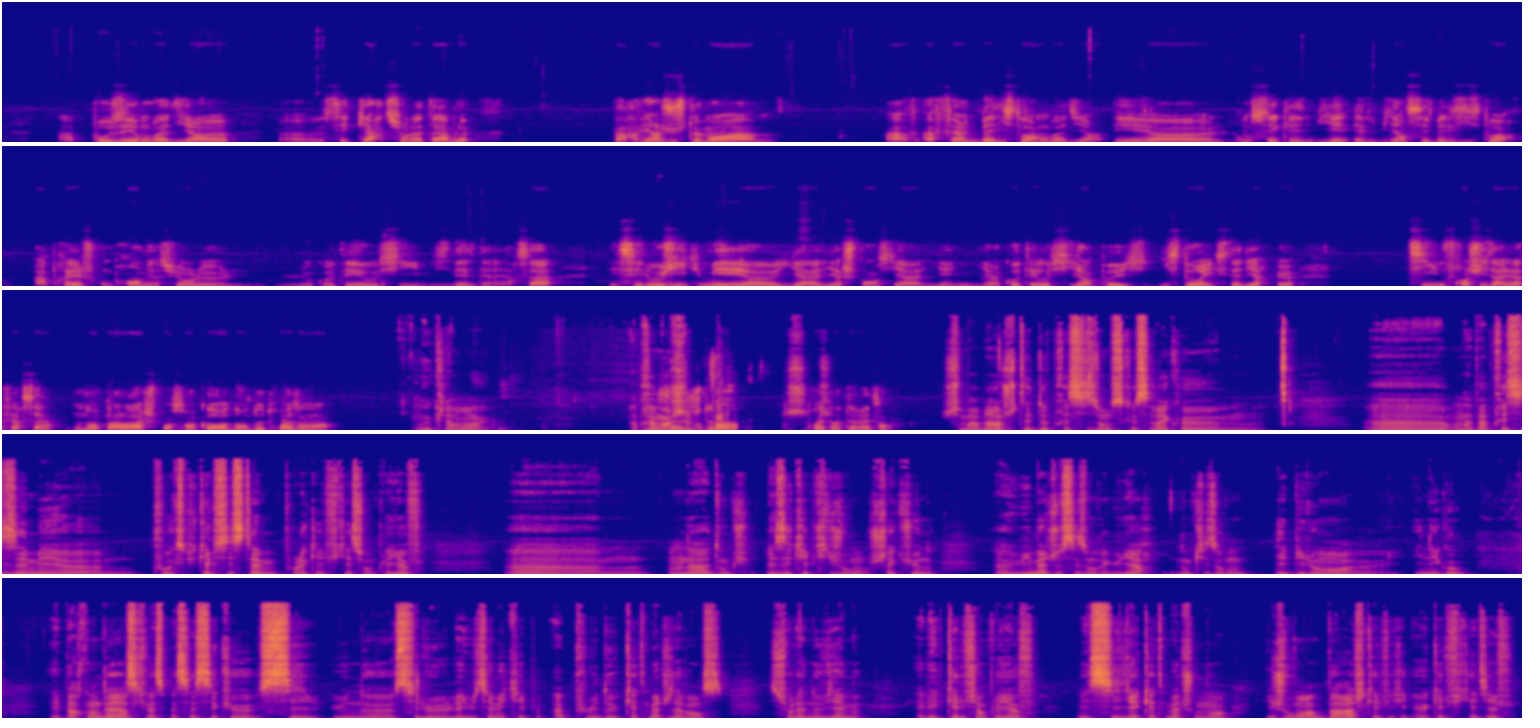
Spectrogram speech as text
poser, on va dire, euh, euh ses cartes sur la table, parvient justement à, à, faire une belle histoire, on va dire. Et euh, on sait que la NBA aime bien ces belles histoires. Après, je comprends bien sûr le, côté aussi business derrière ça, et c'est logique. Mais euh, il y, a, je pense, il y a, un côté aussi un peu historique, c'est-à-dire que si une franchise arrive à faire ça, on en parlera, je pense, encore dans 2-3 ans. Hein. Oui, clairement, ouais. Après, Et moi, ça, je, ça pourrait être intéressant. J'aimerais bien ajouter deux précisions parce que c'est vrai que euh, on n'a pas précisé, mais euh, pour expliquer le système pour la qualification en playoff, euh, on a donc les équipes qui joueront chacune euh, 8 matchs de saison régulière, donc ils auront des bilans inégaux. Et par contre, derrière, ce qui va se passer, c'est que si, une, si le, la huitième équipe a plus de 4 matchs d'avance sur la neuvième, elle est qualifiée en playoff, mais s'il y a 4 matchs ou moins, ils joueront un barrage euh, qualificatif.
